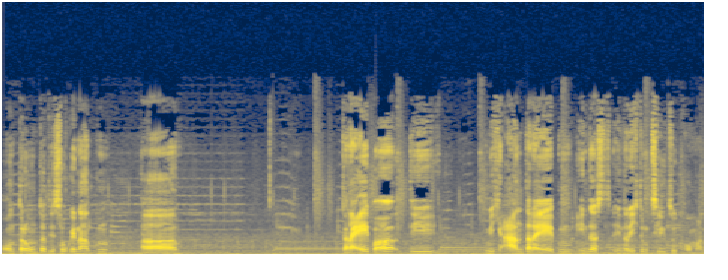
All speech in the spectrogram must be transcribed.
und darunter die sogenannten äh, Treiber, die mich antreiben, in, das, in Richtung Ziel zu kommen.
